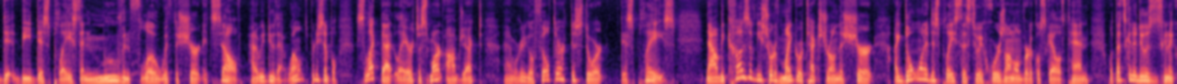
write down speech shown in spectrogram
di be displaced and move and flow with the shirt itself. How do we do that? Well, it's pretty simple. Select that layer. It's a smart object. And we're going to go Filter, Distort, Displace. Now, because of the sort of micro texture on this shirt, I don't want to displace this to a horizontal and vertical scale of 10. What that's going to do is it's going to make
